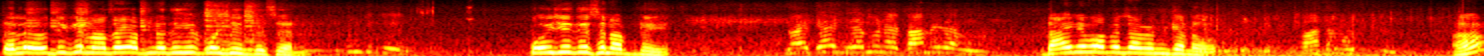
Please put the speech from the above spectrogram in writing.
তাহলে ওদিকে না যাই আপনি এদিকে কই যেতেছেন কই যেতেছেন আপনি? ডাইনি বামে যাবেন কেন? হ্যাঁ?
